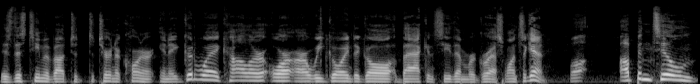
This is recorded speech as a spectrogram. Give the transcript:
Is this team about to, to turn a corner in a good way, Coller, or are we going to go back and see them regress once again? Well, up until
